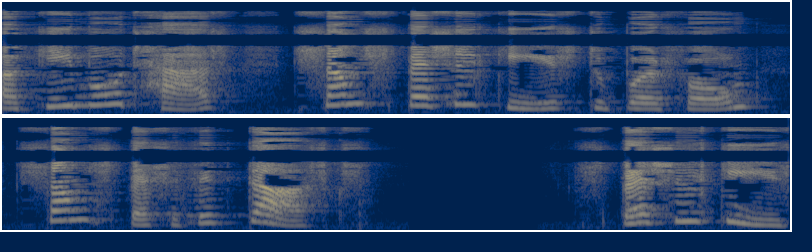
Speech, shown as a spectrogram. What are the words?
a keyboard has some special keys to perform some specific tasks. Special keys.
